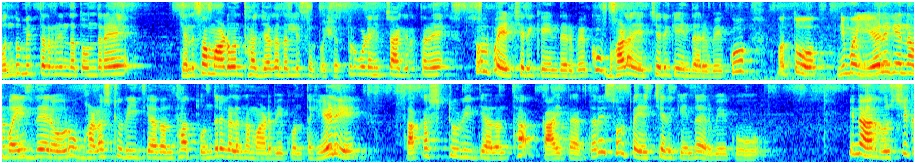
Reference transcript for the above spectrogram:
ಬಂಧು ಮಿತ್ರರಿಂದ ತೊಂದರೆ. ಕೆಲಸ ಮಾಡುವಂತಹ ಜಾಗದಲ್ಲಿ ಸ್ವಲ್ಪ ಶತ್ರುಗಳು ಹೆಚ್ಚಾಗಿರ್ತವೆ ಸ್ವಲ್ಪ ಎಚ್ಚರಿಕೆಯಿಂದ ಇರಬೇಕು, ಬಹಳ ಎಚ್ಚರಿಕೆಯಿಂದ ಇರಬೇಕು. ಮತ್ತು ನಿಮ್ಮ ಏಳಿಗೆಯನ್ನು ಬಯಸದೇ ಇರೋರು ಬಹಳಷ್ಟು ರೀತಿಯಾದಂಥ ತೊಂದರೆಗಳನ್ನು ಮಾಡಬೇಕು ಅಂತ ಹೇಳಿ ಸಾಕಷ್ಟು ರೀತಿಯಾದಂಥ ಕಾಯ್ತಾ ಇರ್ತಾರೆ, ಸ್ವಲ್ಪ ಎಚ್ಚರಿಕೆಯಿಂದ ಇರಬೇಕು. ಇನ್ನು ವೃಶ್ಚಿಕ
